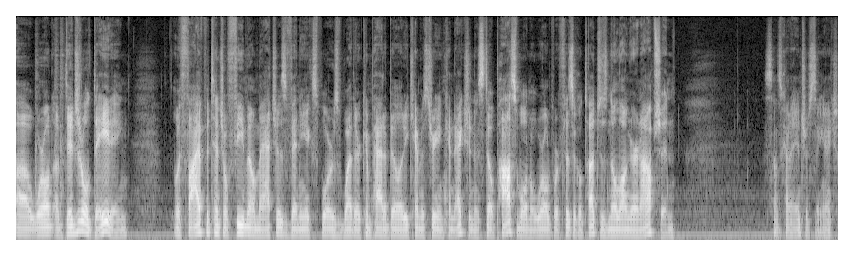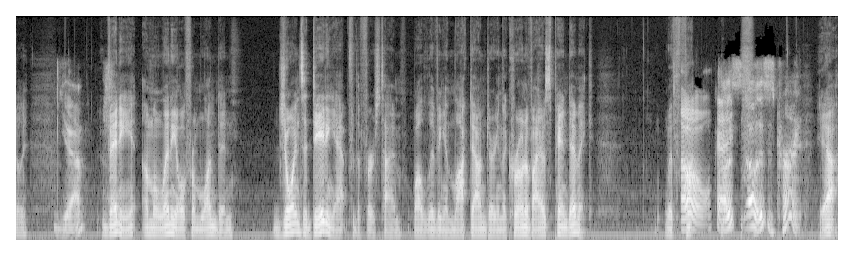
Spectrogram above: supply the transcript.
uh, world of digital dating. With five potential female matches, Vinny explores whether compatibility, chemistry, and connection is still possible in a world where physical touch is no longer an option. Sounds kind of interesting, actually. Yeah. Vinny, a millennial from London, joins a dating app for the first time while living in lockdown during the coronavirus pandemic. With fi- oh, Oh okay. this, oh, this is current. yeah,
